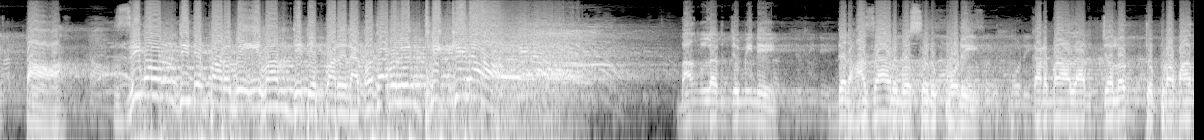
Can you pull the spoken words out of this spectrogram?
একটা। জীবন দিতে পারবে, ইমান দিতে পারে না। কথা বলেন ঠিক কিনা? বাংলার জমিনে দেড় হাজার বছর পরে কারবালার জ্বলন্ত প্রমাণ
